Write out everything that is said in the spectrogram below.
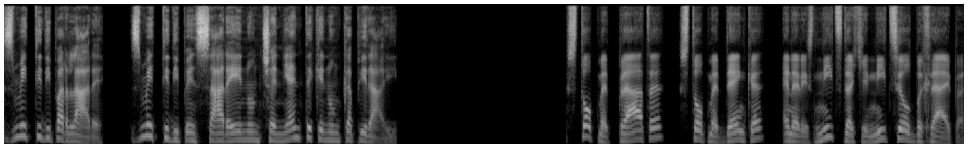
Smetti di parlare, smetti di pensare e non c'è niente che non capirai. Stop met praten, stop met denken, en er is niets dat je niet zult begrijpen.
